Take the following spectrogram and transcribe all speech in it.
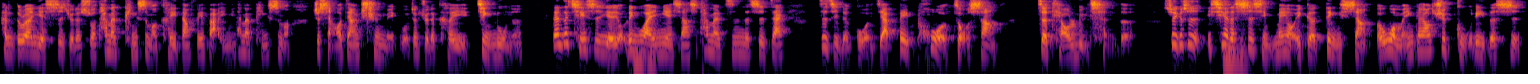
很多人也是觉得说，他们凭什么可以当非法移民？他们凭什么就想要这样去美国，就觉得可以进入呢？但这其实也有另外一面，像是他们真的是在自己的国家被迫走上这条旅程的。所以，就是一切的事情没有一个定向，而我们应该要去鼓励的是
